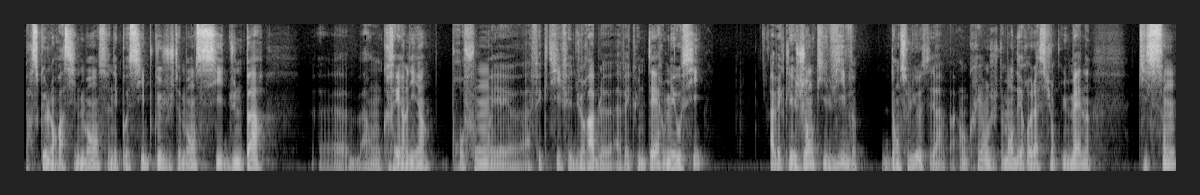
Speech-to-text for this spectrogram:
Parce que l'enracinement, ce n'est possible que justement si d'une part euh, bah, on crée un lien profond et euh, affectif et durable avec une terre, mais aussi avec les gens qui vivent dans ce lieu, c'est-à-dire bah, en créant justement des relations humaines qui sont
